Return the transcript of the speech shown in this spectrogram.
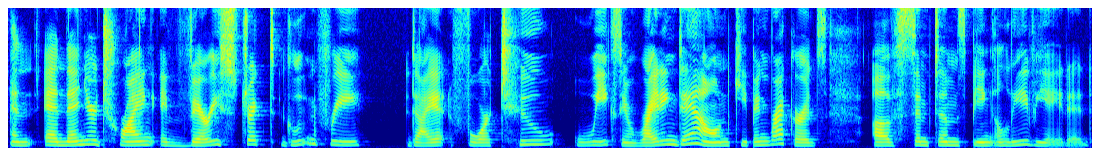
And, and then you're trying a very strict gluten free diet for two weeks. You're writing down, keeping records of symptoms being alleviated.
